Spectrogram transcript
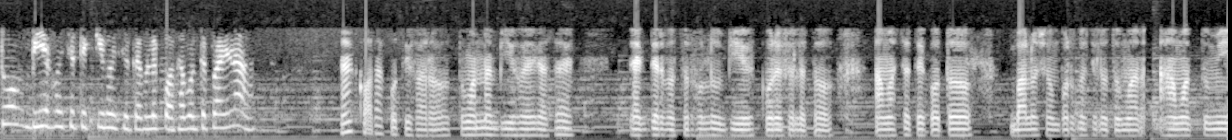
তো বিয়ে হয়েছে তো কি হয়েছে? তা বলে কথা বলতে পারি না? হ্যাঁ কথা করতে পারো। তোমার না বিয়ে হয়ে গেছে এক দেড় বছর হলো বিয়ে করে ফেলে তো। আমার সাথে কত ভালো সম্পর্ক ছিল তোমার। আমার তুমি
